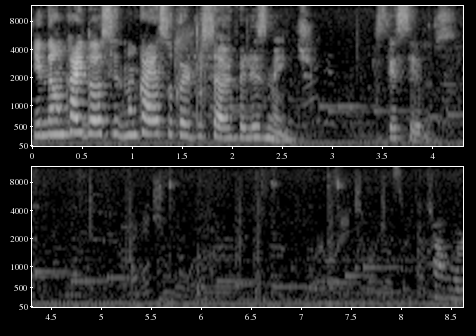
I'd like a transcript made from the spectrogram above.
E não cai doce, não cai açúcar do céu, infelizmente. Esquecemos. Amor,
